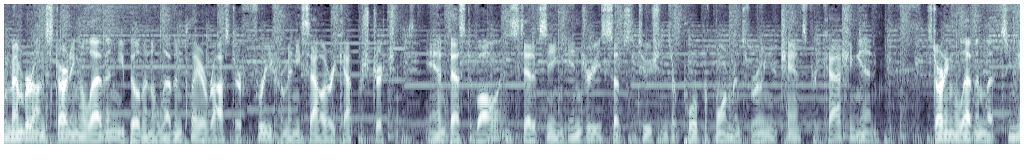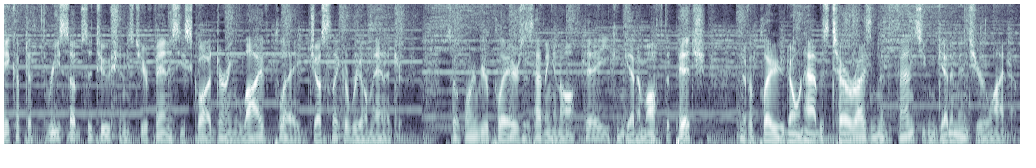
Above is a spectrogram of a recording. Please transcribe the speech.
Remember, on Starting 11, you build an 11 player roster free from any salary cap restrictions. And best of all, instead of seeing injuries, substitutions, or poor performance ruin your chance for cashing in, Starting 11 lets you make up to three substitutions to your fantasy squad during live play, just like a real manager. So if one of your players is having an off day, you can get him off the pitch, and if a player you don't have is terrorizing the defense, you can get him into your lineup.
